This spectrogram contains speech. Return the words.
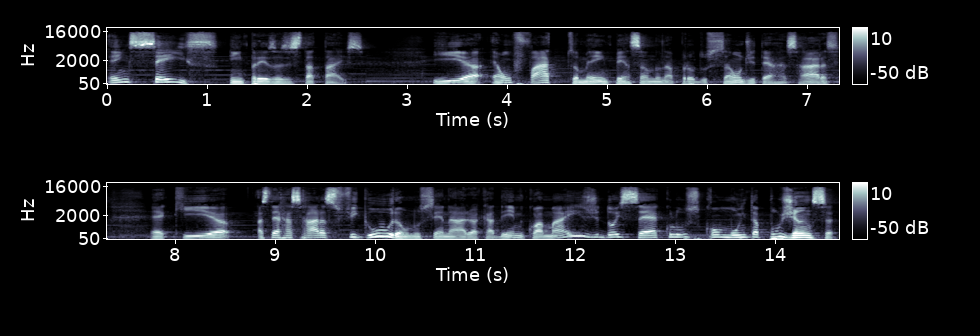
em seis empresas estatais. E uh, é um fato também, pensando na produção de terras raras, é que uh, as terras raras figuram no cenário acadêmico há mais de dois séculos com muita pujança.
